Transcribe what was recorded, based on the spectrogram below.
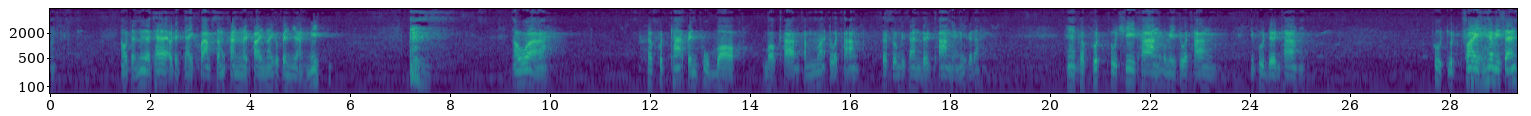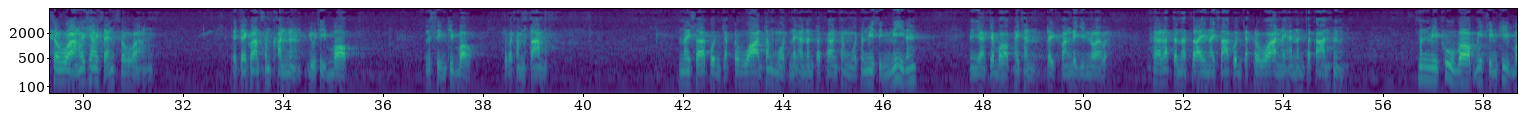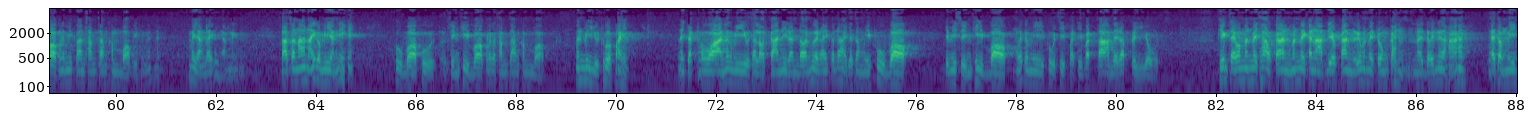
เอาแต่เนื้อแท้เอาแต่ใจความสำคัญในภายในก็เป็นอย่างนี้ เอาว่าพ ระพุทธะเป็นผู้บอกบอกทางธรรมะตัวทางพระสงฆ์คือการเดินทางอย่างนี้ก็ได้พระพุทธผู้ชี้ทางก็มีตัวทางมีผู้เดินทาง ผู้จุดไฟก็มีแสงสว่างและใช้แสงสว่าง แต่ใจความสำคัญน่ะอยู่ที่บอก และสิ่งที่บอกแล้วก็ทำตาม ในสากลจักรวาลทั้งหมด ในอนันตการทั้งหมดมันมีสิ่งนี้นะ อยากจะบอกให้ท่านได้ฟังได้ยินว่าพระรัตนตรัยในสากลจักรวาลในอนันตการมันมีผู้บอกมีสิ่งที่บอกและมีการทำตามคำบอกอยู่ทั้งนั้นนะไม่อย่างใดก็อย่างหนึ่ง ศาสนาไหนก็มีอย่างนี้ ผู้บอกผู้สิ่งที่บอกแล้วก็ทำตามคำบอก มันมีอยู่ทั่วไป ในจักรวาลแล้วก็มีอยู่ตลอดการนิรันดรเมื่อไรก็ได้ จะต้องมีผู้บอก จะมีสิ่งที่บอกแล้วก็มีผู้ที่ปฏิบัติตามได้รับประโยชน์ เพียงแต่ว่ามันไม่เท่ากัน มันไม่ขนาดเดียวกัน หรือมันไม่ตรงกันในโดยเนื้อหา แต่ต้องมี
